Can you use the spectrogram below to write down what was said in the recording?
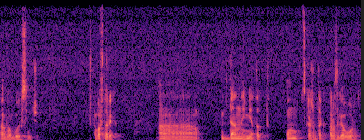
в обоих случаях. Во-вторых, а, данный метод, он, скажем так, разговорный.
